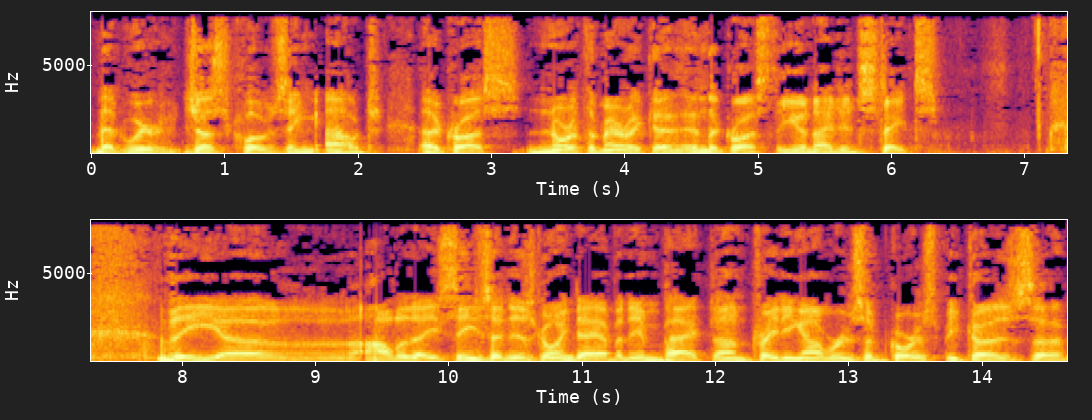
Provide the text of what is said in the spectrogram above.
that we're just closing out across North America and across the United States. The uh, holiday season is going to have an impact on trading hours, of course, because uh,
